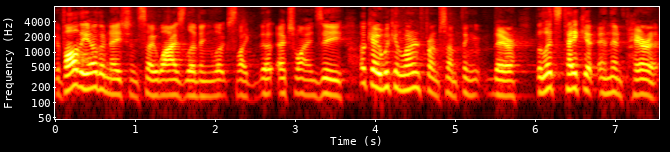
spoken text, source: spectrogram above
If all the other nations say wise living looks like the X, Y, and Z, okay, we can learn from something there, but let's take it and then pair it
